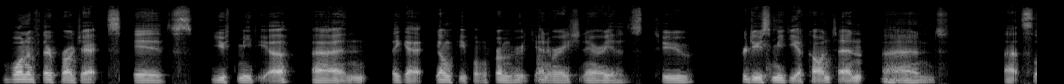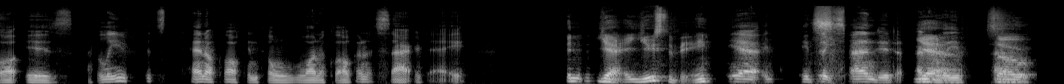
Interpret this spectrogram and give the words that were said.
one of their projects is youth media, and they get young people from the regeneration areas to produce media content, Mhm. and that slot is, I believe, it's ten o'clock until one o'clock on a Saturday. And, yeah, it used to be. Yeah, it, it's expanded. I Yeah, believe. So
